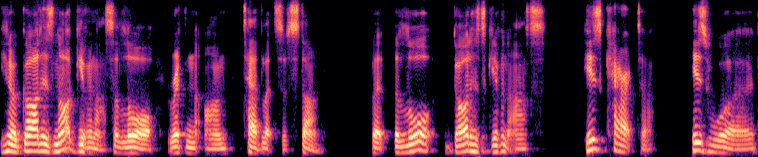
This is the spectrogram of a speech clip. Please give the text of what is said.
you know, God has not given us a law written on tablets of stone. But the law, God has given us his character, his word,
